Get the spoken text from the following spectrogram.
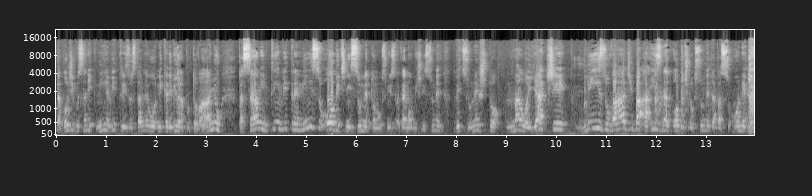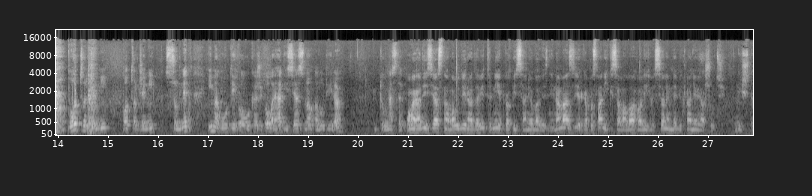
da Božih poslanik nije vitre izostavljavo nikad je bio na putovanju, pa samim tim vitre nisu obični sunet, ono u smislu da kajemo obični sunet, već su nešto malo jače, blizu vađiba, a iznad običnog sunneta, pa su one potvrđeni, potvrđeni sunnet. Imamo ovdje, ovo kaže, ovaj hadis jasno aludira, tu nastavi. Ovaj hadis jasno laudira da vitr nije propisani obavezni namaz, jer ga poslanik, sallallahu alihi veselem, ne bi klanjao jašući. Ništa.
